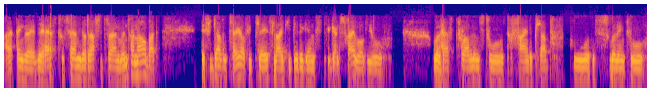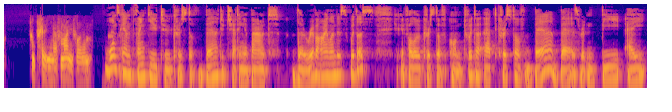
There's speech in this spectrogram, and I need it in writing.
I think they they have to sell Milot Rashica in winter now. But if he doesn't play, or if he plays like he did against against Freiburg, you will have problems to to find a club who is willing to to pay enough money for him. Once again, thank you to Christoph Baehr to chatting about the River Islanders with us. You can follow Christoph on Twitter at Christoph Bear. Bear is written B-A-E-H-R.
